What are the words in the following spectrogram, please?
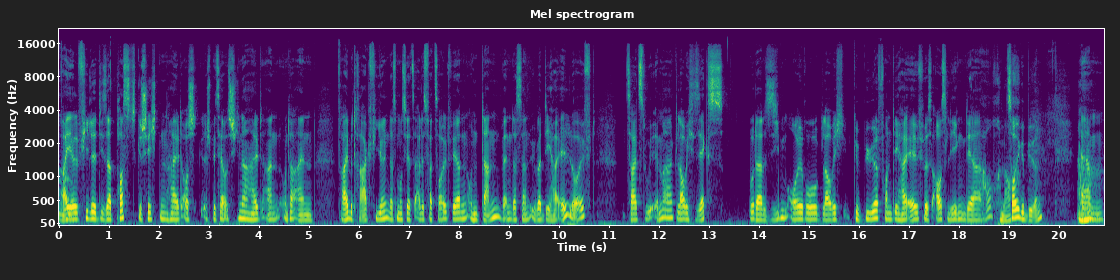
weil viele dieser Postgeschichten halt aus, speziell aus China halt an, unter einen Freibetrag fielen. Das muss jetzt alles verzollt werden. Und dann, wenn das dann über DHL läuft, zahlst du immer, glaube ich, sechs oder sieben Euro, glaube ich, Gebühr von DHL fürs Auslegen der Zollgebühren. Ähm,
